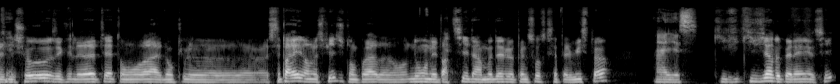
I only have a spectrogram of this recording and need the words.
Ok. des choses et que la tête, on, voilà, donc le, c'est pareil dans le speech. Donc voilà, nous on est parti d'un modèle open source qui s'appelle Whisper, Ah yes. qui, qui vient d'OpenAI aussi,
